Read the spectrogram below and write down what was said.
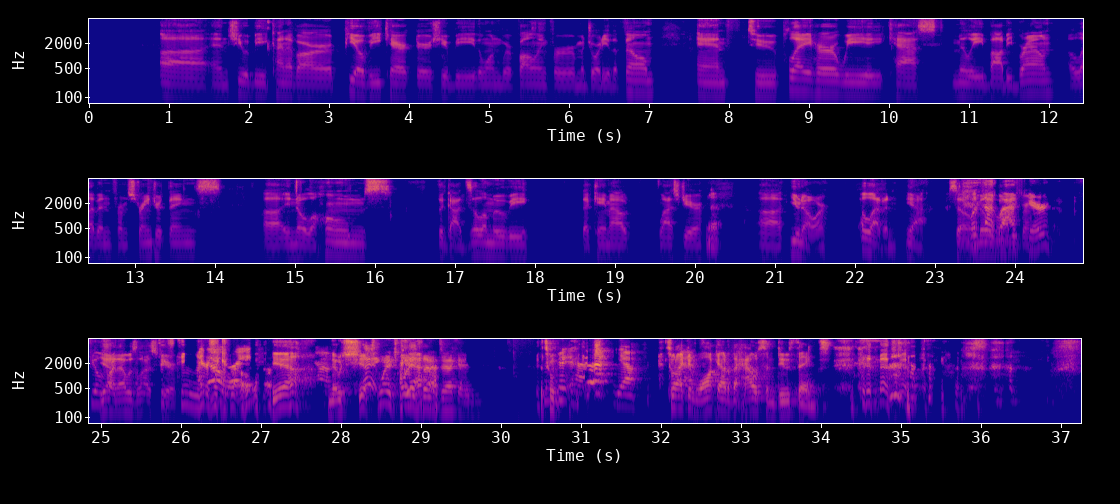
Uh, and she would be kind of our POV character. She would be the one we're following for majority of the film. And to play her, we cast Millie Bobby Brown, Eleven from Stranger Things, uh, Enola Holmes, the Godzilla movie that came out last year. Yeah. Uh, you know her, Eleven. Yeah. So Was Millie that Bobby last Brown. year? Feels Yeah, like that was last year. 16 I years know, ago. right? Yeah, no shit. 2020 has been a decade. It's when, yeah. it's when I can walk out of the house and do things.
